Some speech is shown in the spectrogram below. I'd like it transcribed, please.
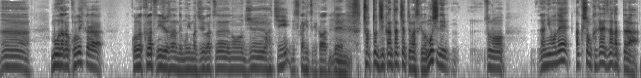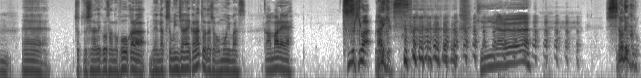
うん。もうだからこの日から、これが9月23なんで、もう今10月の18ですか、日付変わって、ちょっと時間経っちゃってますけど、もしね、その、何もね、アクションかけられてなかったら、えーちょっと品出黒さんの方から連絡してもいいんじゃないかなって私は思います。頑張れ。続きは来月 気になる。品出黒ちょっ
